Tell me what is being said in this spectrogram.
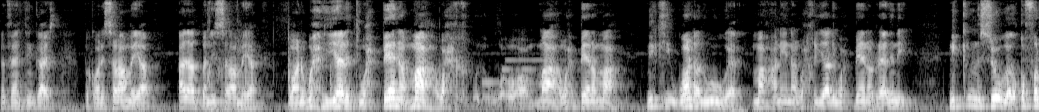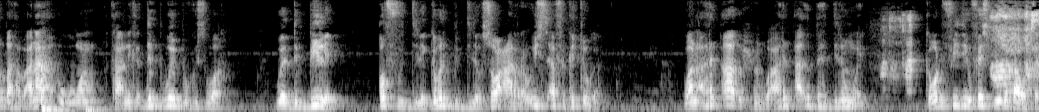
ma fahanteen guys? Marka waan isalaamayaa aad aad baan ii salaamayaa. Waana wax reality wax beena maaha wax maaha wax beena maaha. Ninkii uganda lagu ogaado maaha ani inaan wax khiyaali wax beena raadinayo ninka in la soo ogaado qof walbaa raba anaa uguka ninka dembi weyn buu geysta waa waa dembiile qofuu dilay gabar buu dilay oo soo carara oo east africa jooga. Waana arrin aada u xun waa arrin aada u bahdilan wey gabadha video facebook ga daawatay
